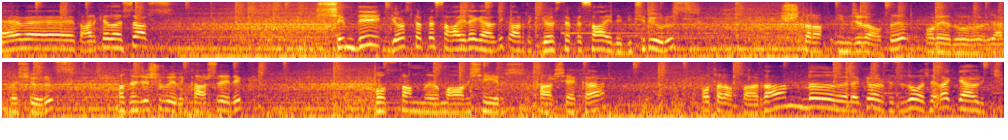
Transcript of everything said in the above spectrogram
Evet arkadaşlar. Şimdi Göztepe sahile geldik. Artık Göztepe sahili bitiriyoruz. Şu taraf İnciraltı. Oraya doğru yaklaşıyoruz. Az önce şuradaydık, karşıdaydık. Bostanlı, Mavişehir, Karşıyaka. O taraflardan böyle körfezi dolaşarak geldik.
